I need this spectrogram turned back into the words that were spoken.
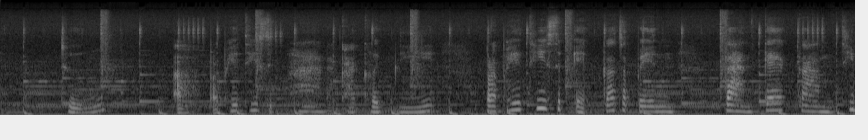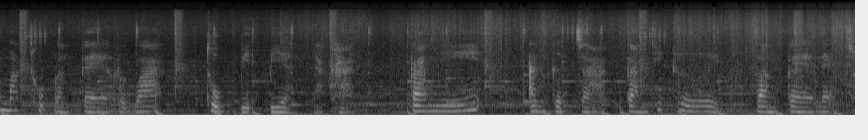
11 ถึงประเภทที่ 15 นะคะ คลิปนี้ ประเภทที่ 11 ก็จะเป็นการแก้กรรมที่มักถูกรังแกหรือว่าถูกบิดเบี้ยนนะคะ กรรมนี้ อันเกิดจากกรรมที่เคยรังแกและช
